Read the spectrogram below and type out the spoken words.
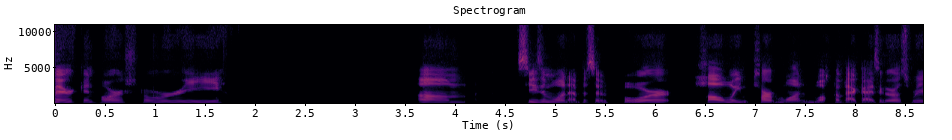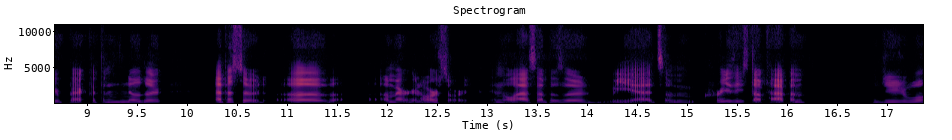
American Horror Story. Um, season one, episode four, Halloween part one. Welcome back, guys and girls. We're back with another episode of American Horror Story. In the last episode, we had some crazy stuff happen, as usual.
